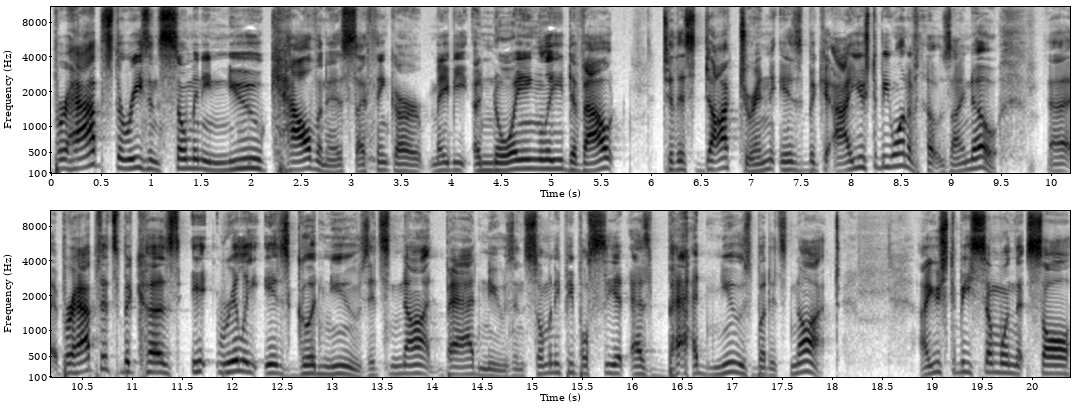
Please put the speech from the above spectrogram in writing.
perhaps the reason so many new Calvinists, I think, are maybe annoyingly devout to this doctrine is because I used to be one of those. I know. Uh, perhaps it's because it really is good news. It's not bad news. And so many people see it as bad news, but it's not. I used to be someone that saw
